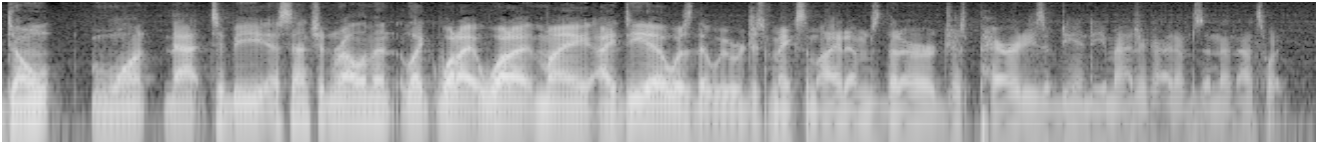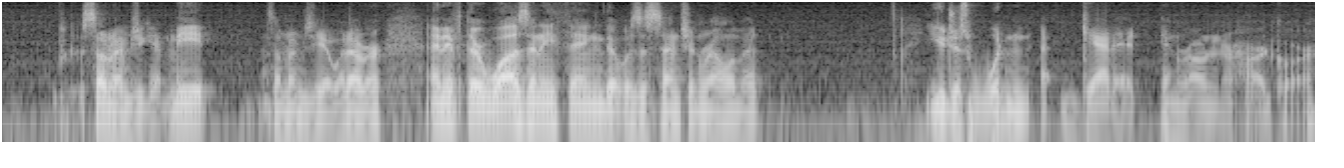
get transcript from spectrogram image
don't want that to be ascension relevant. Like what I what I, my idea was that we would just make some items that are just parodies of D and D magic items, and then that's what. Sometimes you get meat, sometimes you get whatever. And if there was anything that was ascension relevant, you just wouldn't get it in Ronin or Hardcore.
